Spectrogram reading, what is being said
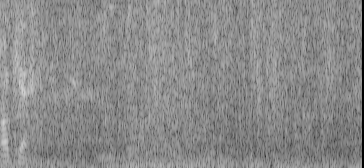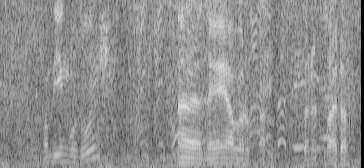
Okay. Kommen die irgendwo durch? Ein Äh, nee, aber du kannst, wenn du Zeit hast.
